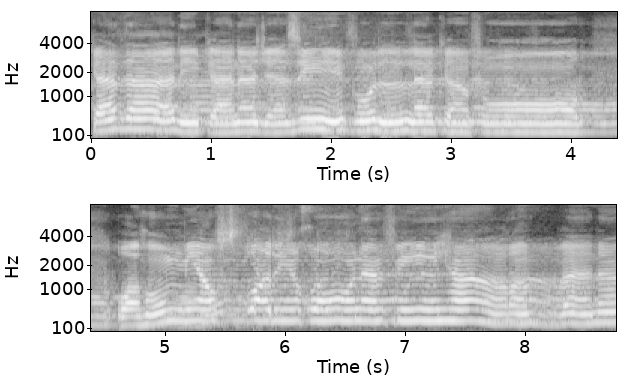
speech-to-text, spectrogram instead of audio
كذلك نجزي كل كفور. وهم يصطرخون فيها ربنا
